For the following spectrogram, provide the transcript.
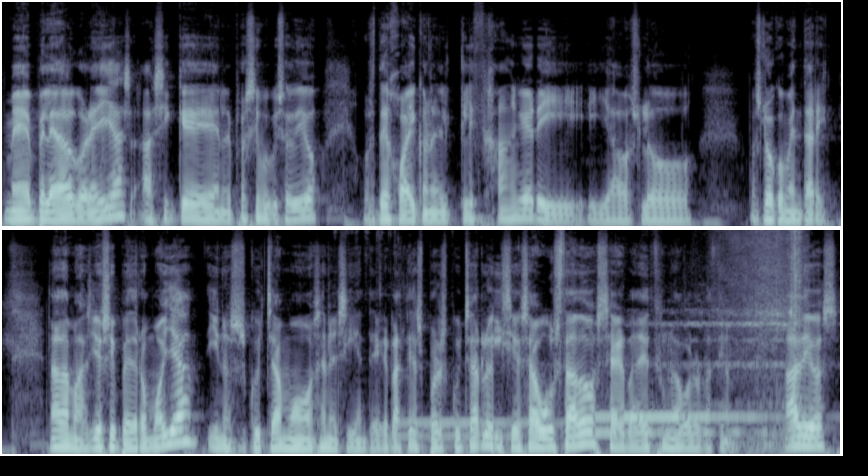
me he peleado con ellas, así que en el próximo episodio os dejo ahí con el cliffhanger y, y ya os lo, os lo comentaré. Nada más, yo soy Pedro Moya y nos escuchamos en el siguiente. Gracias por escucharlo y si os ha gustado, se agradece una valoración. Adiós.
